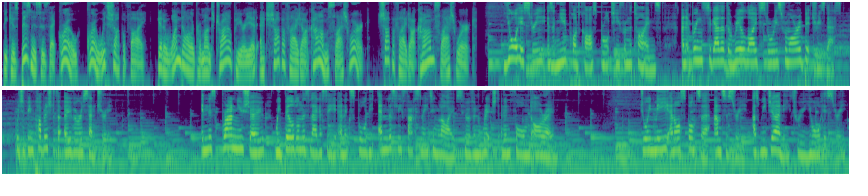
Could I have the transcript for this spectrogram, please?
because businesses that grow grow with Shopify. Get a $1 per month trial period at shopify.com/work. shopify.com/work. Your History is a new podcast brought to you from the Times, and it brings together the real life stories from our obituaries desk, which have been published for over a century. In this brand new show, we build on this legacy and explore the endlessly fascinating lives who have enriched and informed our own. Join me and our sponsor, Ancestry, as we journey through your history.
